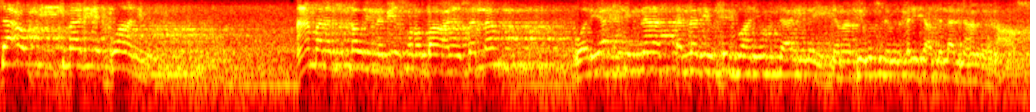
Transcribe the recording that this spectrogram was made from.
سعوا في إكمال إخوانهم. عملا بقول النبي صلى الله عليه وسلم وليأتي الناس الذي يحب أن يؤتى إليه. كما في مسلم من حديث عبد الله بن عمرو بن العاص.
